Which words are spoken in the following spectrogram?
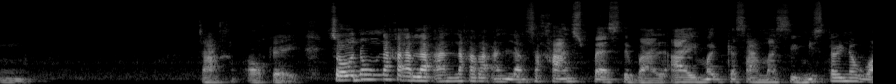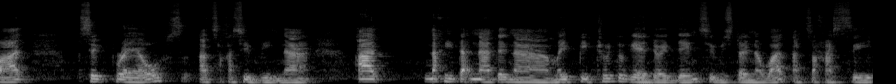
Mm. Okay. So, nung nakaraan, nakaraan lang sa Cannes Festival ay magkasama si Mr. Nawat, si Preo, at saka si Vina. At nakita natin na may picture together din si Mr. Nawat at saka si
